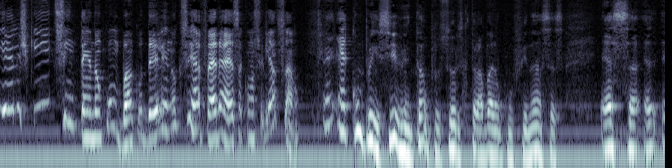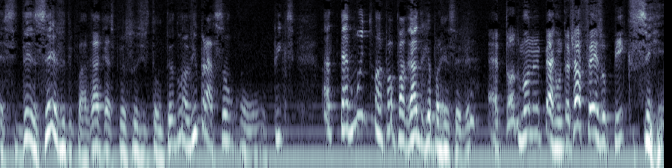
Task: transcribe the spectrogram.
e eles que se entendam com o banco deles no que se refere a essa conciliação. É, é compreensível, então, senhores que trabalham com finanças, essa, é, esse desejo de pagar que as pessoas estão tendo, uma vibração com o Pix, até muito mais para pagar do que para receber. É, todo mundo me pergunta, já fez o Pix? Sim.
